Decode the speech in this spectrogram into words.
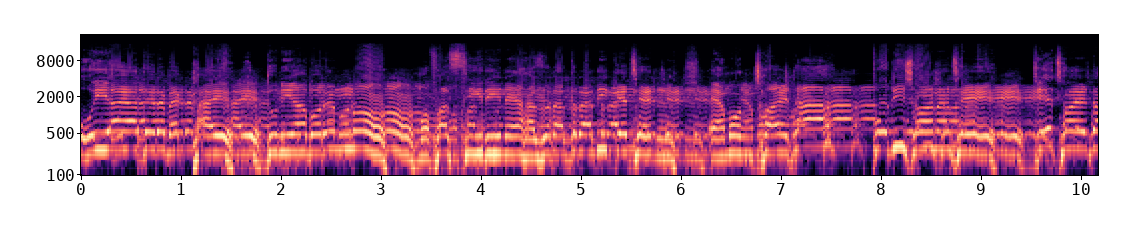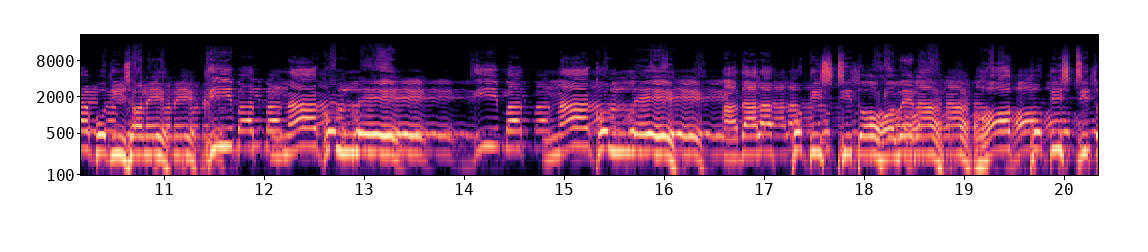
ওই আয়াতের ব্যাখ্যায় দুনিয়া বরেণ্য মুফাসসিরিনে হযরতরা লিখেছেন এমন ছয়টা পজিশন আছে। যে ছয়টা পজিশনে গীবাত না করলে গীবাত না করলে আদালত প্রতিষ্ঠিত হবে না হক প্রতিষ্ঠিত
